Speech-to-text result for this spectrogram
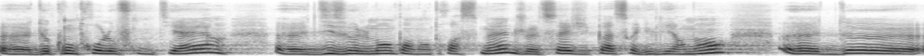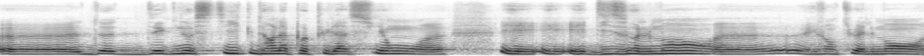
euh, de contrôle aux frontières, euh, d'isolement pendant trois semaines, je le sais, j'y passe régulièrement, euh, de, diagnostic dans la population et, d'isolement éventuellement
